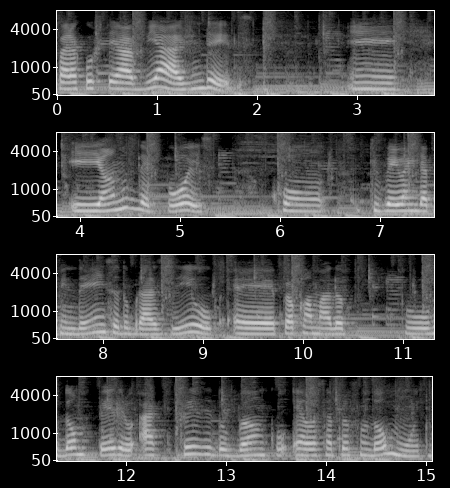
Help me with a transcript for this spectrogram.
para custear a viagem deles. E, e anos depois, com que veio a independência do Brasil, é, proclamada por Dom Pedro, a crise do banco ela se aprofundou muito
